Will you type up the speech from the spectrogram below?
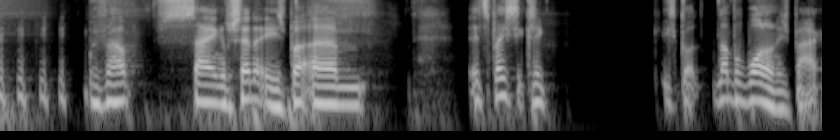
without saying obscenities, but um, it's basically he's got number one on his back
